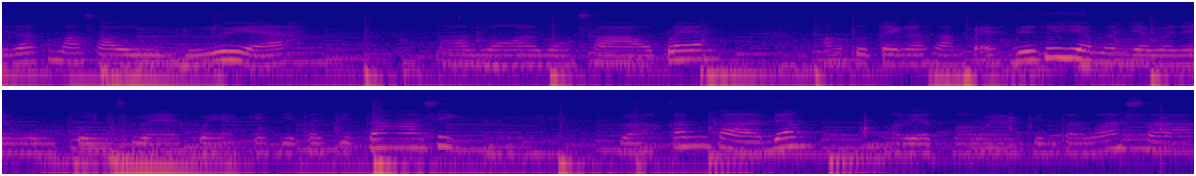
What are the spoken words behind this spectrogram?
kita ke masa lalu dulu ya. Ngomong-ngomong soal plan, waktu TK sampai SD tuh zaman zaman yang ngumpulin sebanyak-banyaknya cita-cita gak sih? Bahkan kadang ngelihat mama yang pintar masak,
